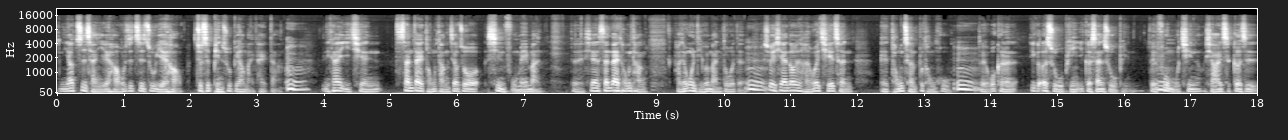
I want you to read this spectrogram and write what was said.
你要自产也好，或是自住也好，就是平数不要买太大。嗯，你看以前三代同堂叫做幸福美满，对，现在三代同堂好像问题会蛮多的。嗯，所以现在都是很会切成。欸、同城不同户，嗯，对我可能一个二十五平，一个三十五平，对，父母亲、小孩子各自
